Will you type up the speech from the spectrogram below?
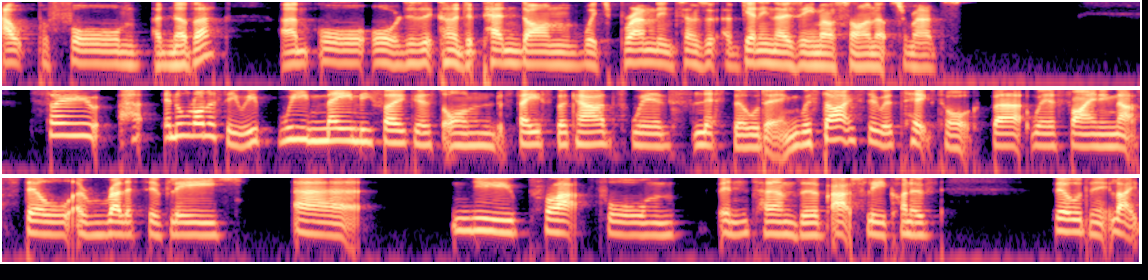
outperform another? Um, or, or does it kind of depend on which brand in terms of, of getting those email signups from ads? So, in all honesty, we we mainly focused on Facebook ads with list building. We're starting to do with TikTok, but we're finding that's still a relatively uh, new platform in terms of actually kind of building, it like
